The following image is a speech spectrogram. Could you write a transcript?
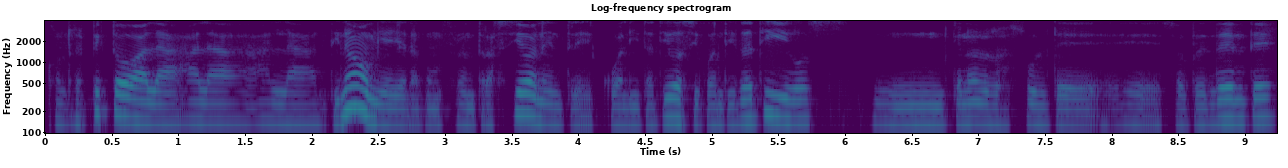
con respecto a la, a, la, a la, antinomia y a la confrontación entre cualitativos y cuantitativos, mm, que no les resulte eh, sorprendente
